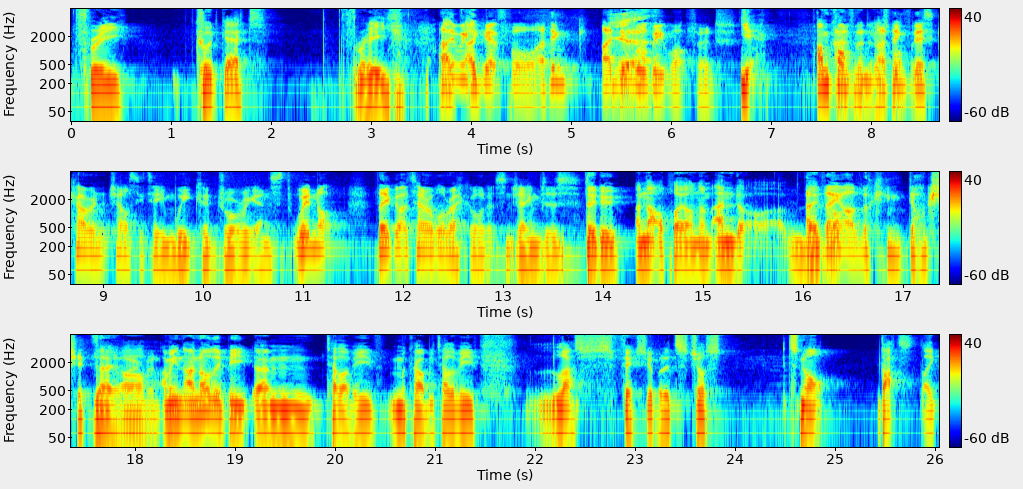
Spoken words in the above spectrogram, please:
three, could get three. I think we could get four. I think I think we'll beat Watford. Yeah, I'm confident And I think Watford. this current Chelsea team we could draw against. We're not. They've got a terrible record at St James's, They do, and that'll play on them. And uh, and they've got- are looking dog shit. at They the are. moment. I mean, I know they beat um, Tel Aviv, Maccabi Tel Aviv last fixture, but it's just, it's not. That's like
